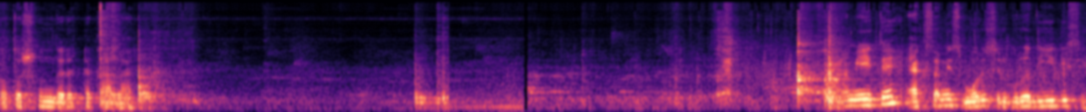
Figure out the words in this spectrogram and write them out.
কত সুন্দর একটা কালার। আমি এতে এক চামচ মরিচের গুঁড়ো দিয়ে দিছি।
